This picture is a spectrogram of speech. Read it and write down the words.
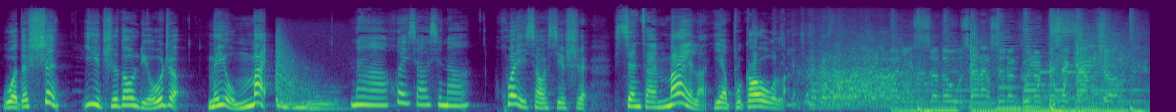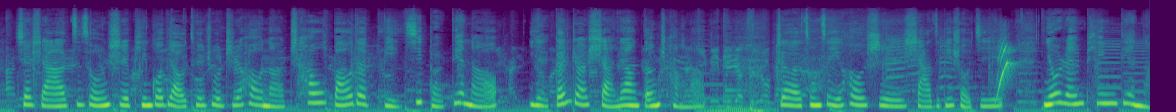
我的肾一直都留着，没有卖。那坏消息呢？坏消息是，现在卖了也不够了。确实啊，自从是苹果表推出之后呢，超薄的笔记本电脑也跟着闪亮登场了。这从此以后是傻子比手机，牛人拼电脑，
